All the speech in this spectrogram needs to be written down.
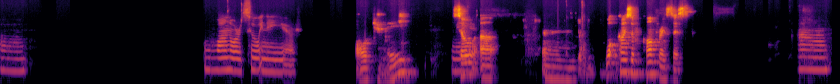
Um, one or two in a year. Okay. So, maybe. uh, and what kinds of conferences? Um,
